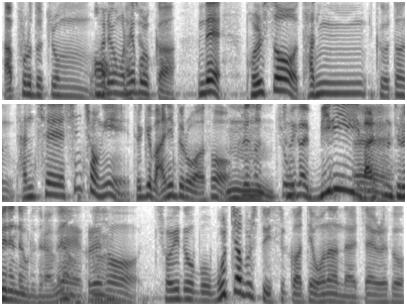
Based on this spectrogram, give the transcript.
앞으로도 좀 어, 활용을 맞아. 해볼까. 근데 벌써 단 그 어떤 단체 신청이 되게 많이 들어와서 음. 그래서 저희가 미리 네. 말씀을 드려야 된다 고 그러더라고요. 네, 그래서 음. 저희도 뭐 못 잡을 수도 있을 것 같아요 원하는 날짜. 그래서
